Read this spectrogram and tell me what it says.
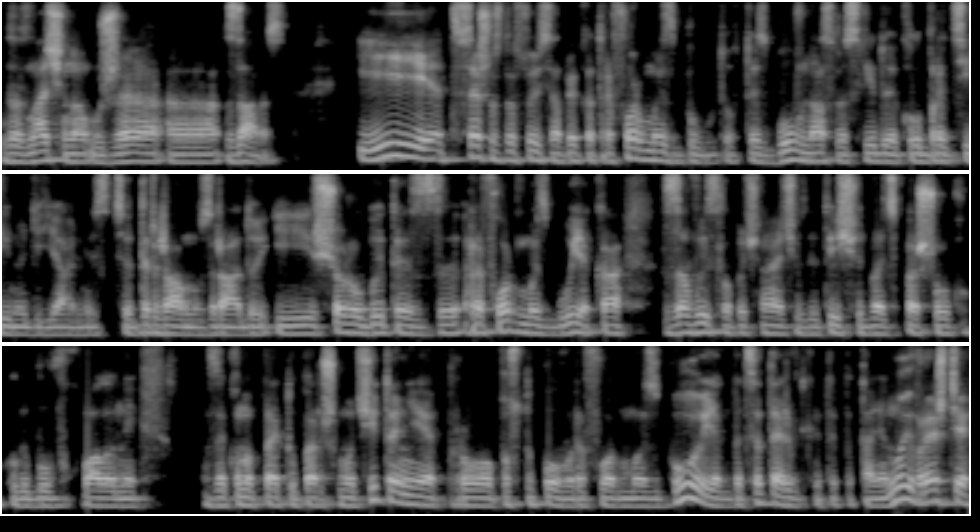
зазначена уже е, зараз. І все, що стосується, наприклад, реформи СБУ, тобто СБУ в нас розслідує колабораційну діяльність, державну зраду, і що робити з реформою СБУ, яка зависла починаючи з 2021 року, коли був ухвалений законопроект у першому читанні про поступову реформу СБУ, якби це теж відкрите питання. Ну і врешті е,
